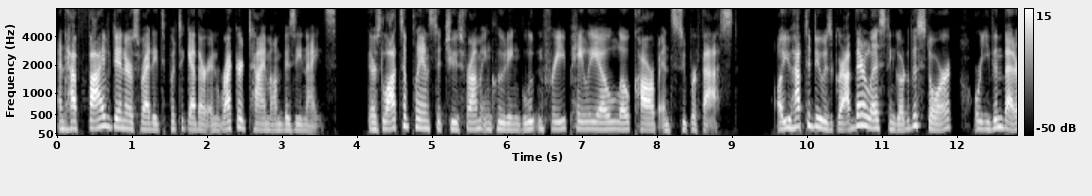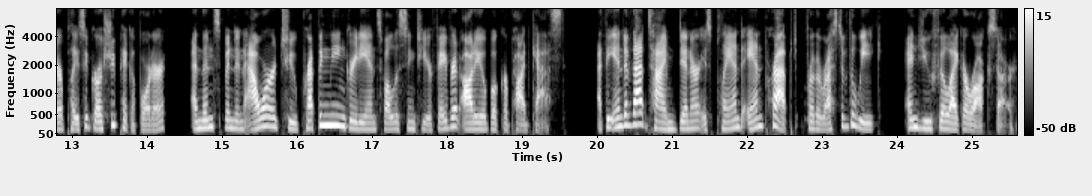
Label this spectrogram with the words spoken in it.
and have five dinners ready to put together in record time on busy nights. There's lots of plans to choose from, including gluten free, paleo, low carb, and super fast. All you have to do is grab their list and go to the store, or even better, place a grocery pickup order, and then spend an hour or two prepping the ingredients while listening to your favorite audiobook or podcast. At the end of that time, dinner is planned and prepped for the rest of the week, and you feel like a rock star.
